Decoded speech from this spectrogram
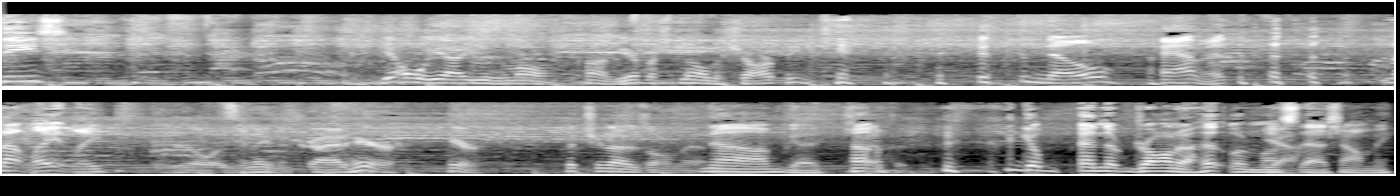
These? Yeah, oh yeah, I use them all the time. You ever smell the Sharpie? no, haven't. Not lately. really, you need to try it. Here, here, put your nose on that. No, I'm good. You'll end up drawing a Hitler mustache on me.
